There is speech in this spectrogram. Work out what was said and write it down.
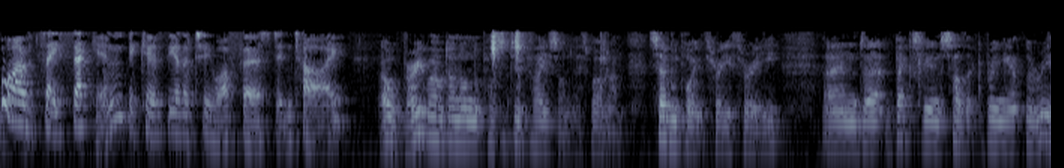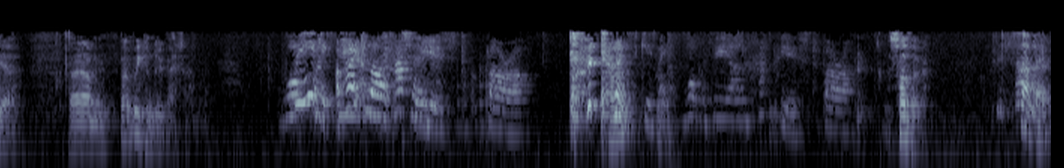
Well, I would say second because the other two are first in tie. oh, very well done on the positive face on this. Well done. 7.33, and uh, Bexley and Southwark bringing up the rear. Um, but we can do better. What Really? was the I'd like to- unhappiest borough? Excuse me. What was the unhappiest borough? Southwark. Southwark.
